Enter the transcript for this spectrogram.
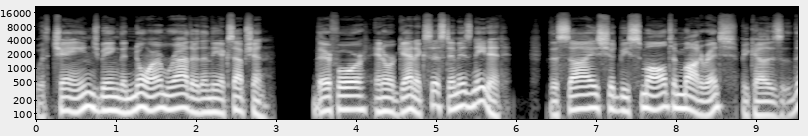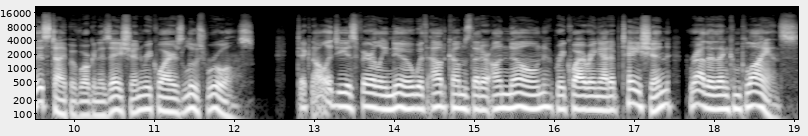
with change being the norm rather than the exception. Therefore, an organic system is needed. The size should be small to moderate because this type of organization requires loose rules. Technology is fairly new with outcomes that are unknown, requiring adaptation rather than compliance.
